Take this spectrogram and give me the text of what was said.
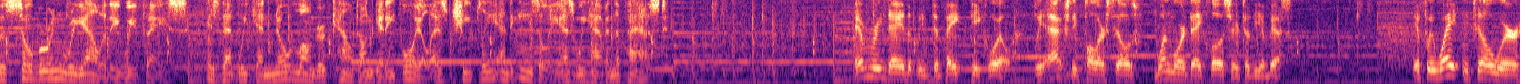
The sobering reality we face is that we can no longer count on getting oil as cheaply and easily as we have in the past. Every day that we debate peak oil, we actually pull ourselves one more day closer to the abyss. If we wait until we're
